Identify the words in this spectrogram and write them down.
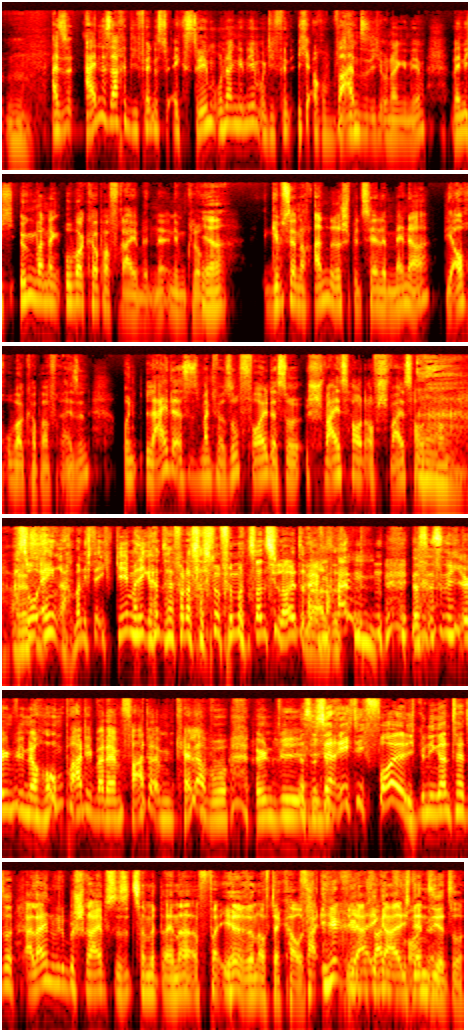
Hm. Also eine Sache, die fändest du extrem unangenehm und die finde ich auch wahnsinnig unangenehm, wenn ich irgendwann dann oberkörperfrei bin ne, in dem Club. Ja. Gibt es ja noch andere spezielle Männer, die auch oberkörperfrei sind. Und leider ist es manchmal so voll, dass so Schweißhaut auf Schweißhaut kommt. Ach so eng. Ach man, ich, ich gehe immer die ganze Zeit vor, dass das nur 25 Leute Hey, da sind. Mann, das ist nicht irgendwie eine Homeparty bei deinem Vater im Keller, wo irgendwie. Das ist ja richtig voll. Ich bin die ganze Zeit so, allein wie du beschreibst, du sitzt da mit deiner Verehrerin auf der Couch. Verehrerin, Ja, egal, ich nenne sie jetzt so.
